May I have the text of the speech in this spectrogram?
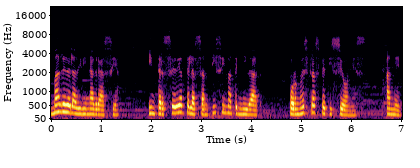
Madre de la Divina Gracia, intercede ante la Santísima Trinidad por nuestras peticiones. Amén.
